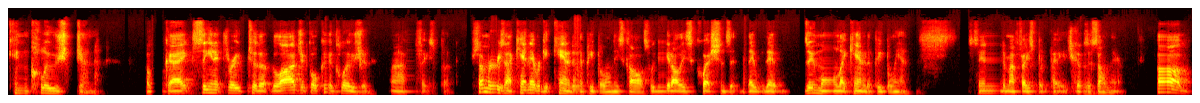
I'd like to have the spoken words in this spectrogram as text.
conclusion. Okay. Seeing it through to the logical conclusion. Uh, Facebook. For some reason, I can't ever get Canada people on these calls. We get all these questions that they that Zoom won't let Canada people in. Send to my Facebook page because it's on there. Um,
